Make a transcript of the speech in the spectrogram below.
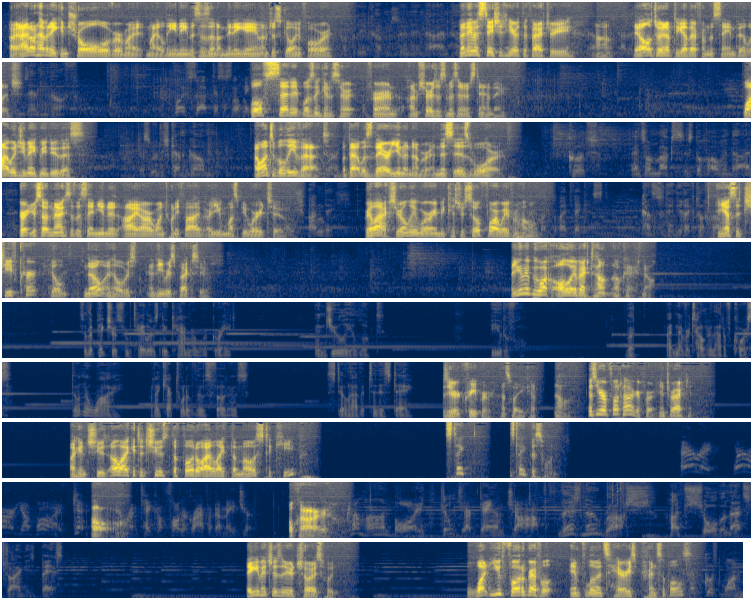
All right, I don't have any control over my, my leaning. This isn't a mini game. I'm just going forward. Many of us stationed here at the factory. Oh, they all joined up together from the same village. Wolf said it wasn't confirmed. I'm sure it's just a misunderstanding. Why would you make me do this? I want to believe that, but that was their unit number, and this is war. Kurt, your son Max is the same unit IR 125, or you must be worried too. Relax, you're only worrying because you're so far away from home. And yes, the chief Kurt, he'll know and he'll and he respects you. Are you gonna make me walk all the way back down? Okay, no. So the pictures from Taylor's new camera were great. And Julia looked beautiful. But I'd never tell her that, of course. Don't know why, but I kept one of those photos. Still have it to this day. Because you're a creeper. That's why you kept. No. Because you're a photographer. Interacting. I can choose. Oh, I get to choose the photo I like the most to keep. Let's take. Let's take this one. Harry, where are you, boy? Get Oh. here Taking pictures of your choice. What? What you photograph will influence Harry's principles. One.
